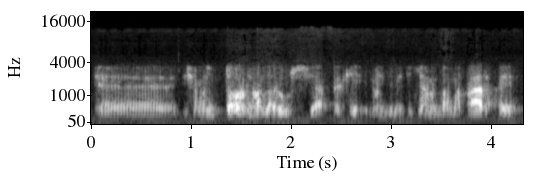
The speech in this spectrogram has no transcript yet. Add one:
eh, diciamo intorno alla Russia, perché non dimentichiamo da una parte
